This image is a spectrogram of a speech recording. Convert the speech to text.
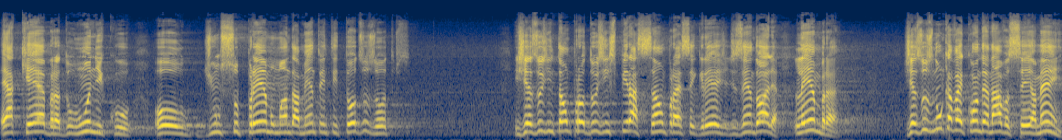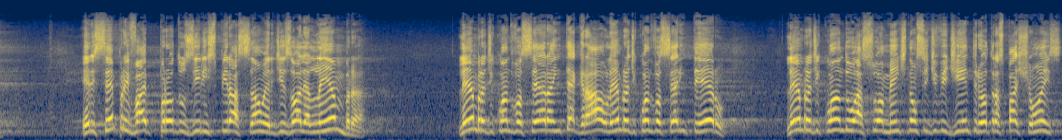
É a quebra do único ou de um supremo mandamento entre todos os outros. E Jesus então produz inspiração para essa igreja, dizendo: Olha, lembra, Jesus nunca vai condenar você, amém? Ele sempre vai produzir inspiração. Ele diz: Olha, lembra, lembra de quando você era integral, lembra de quando você era inteiro, lembra de quando a sua mente não se dividia entre outras paixões.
